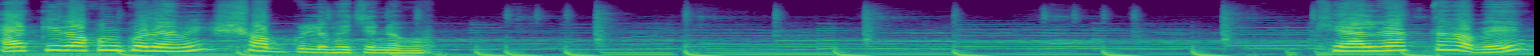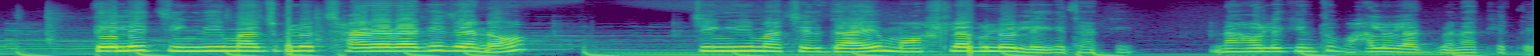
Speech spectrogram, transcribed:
একই রকম করে আমি সবগুলো ভেজে নেব। খেয়াল রাখতে হবে, তেলে চিংড়ি মাছগুলো ছাড়ার আগে যেন চিংড়ি মাছের গায়ে মশলাগুলো লেগে থাকে, না হলে কিন্তু ভালো লাগবে না খেতে।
